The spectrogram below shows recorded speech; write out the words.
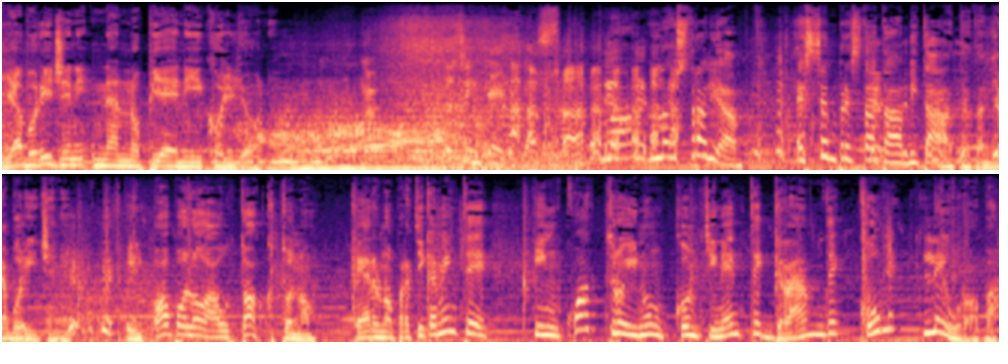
Gli aborigeni ne hanno pieni i coglioni. Ma l'Australia è sempre stata abitata dagli aborigeni, il popolo autoctono, che erano praticamente in quattro in un continente grande come l'Europa.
